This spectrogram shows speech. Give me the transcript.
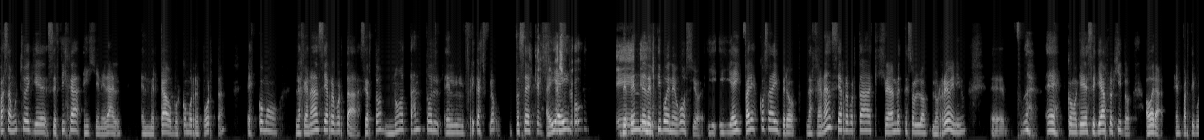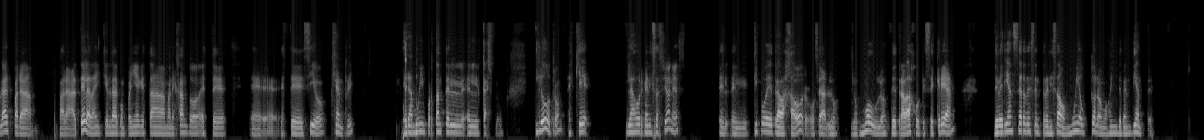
pasa mucho de que se fija en general el mercado por cómo reporta, es como las ganancias reportadas, ¿cierto? No tanto el, el free cash flow. Entonces, Es que el free ahí, cash ahí flow depende del tipo de negocio y, y hay varias cosas ahí, pero las ganancias reportadas, que generalmente son los, los revenue, eh, eh, como que se queda flojito. Ahora, en particular para, para Teledyne, que es la compañía que está manejando este, eh, este CEO, Henry, era muy importante el, el cash flow. Y lo otro es que las organizaciones, el, el tipo de trabajador, o sea, los, los módulos de trabajo que se crean, deberían ser descentralizados, muy autónomos e independientes.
